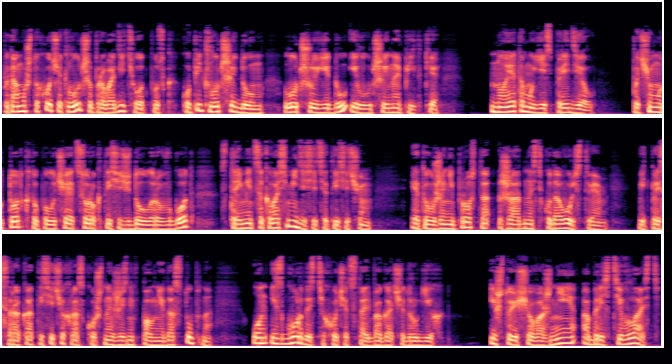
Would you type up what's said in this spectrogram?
потому что хочет лучше проводить отпуск, купить лучший дом, лучшую еду и лучшие напитки. Но этому есть предел. Почему тот, кто получает 40 тысяч долларов в год, стремится к 80 тысячам? Это уже не просто жадность к удовольствиям, ведь при 40 тысячах роскошная жизнь вполне доступна. Он из гордости хочет стать богаче других. И что еще важнее, обрести власть,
